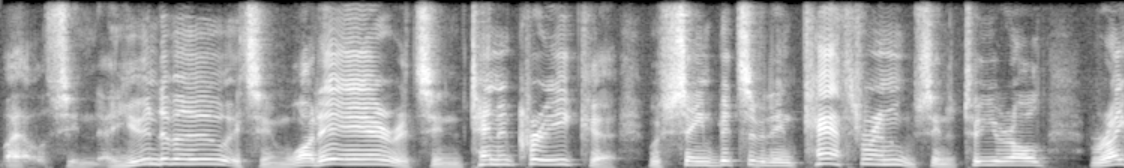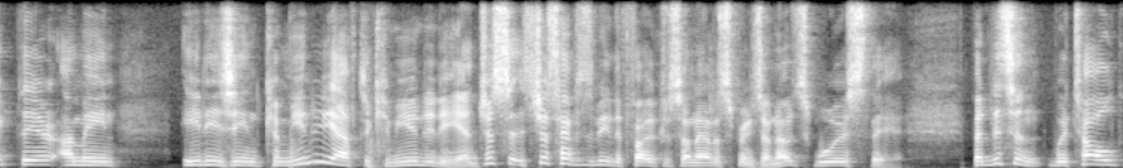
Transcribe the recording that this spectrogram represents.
well, it's in Yuendumu, it's in Wadeye, it's in Tennant Creek. Uh, we've seen bits of it in Katherine. We've seen a two-year-old rape there. I mean, it is in community after community, and just it just happens to be the focus on Alice Springs. I know it's worse there, but listen, we're told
